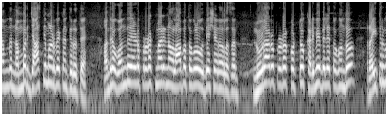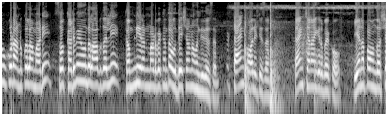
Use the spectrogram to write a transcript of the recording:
ನಮ್ದು ನಂಬರ್ ಜಾಸ್ತಿ ಮಾಡ್ಬೇಕಂತಿರುತ್ತೆ. ಅಂದ್ರೆ ಒಂದು ಎರಡು ಪ್ರಾಡಕ್ಟ್ ಮಾರಿ ನಾವು ಲಾಭ ತಗೊಳ್ಳೋ ಉದ್ದೇಶ ಇರೋಲ್ಲ ಸರ್ ನೂರಾರು ಪ್ರಾಡಕ್ಟ್ ಕೊಟ್ಟು ಕಡಿಮೆ ಬೆಲೆ ತಗೊಂಡು ರೈತರಿಗೂ ಕೂಡ ಅನುಕೂಲ ಮಾಡಿ ಸೊ ಕಡಿಮೆ ಒಂದು ಲಾಭದಲ್ಲಿ ಕಂಪ್ನಿ ರನ್ ಮಾಡ್ಬೇಕಂತ ಉದ್ದೇಶವನ್ನು ಹೊಂದಿದ್ದೇವೆ sir tank quality sir tank ಚೆನ್ನಾಗಿರ್ಬೇಕು. ಏನಪ್ಪ, ಒಂದು ವರ್ಷ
